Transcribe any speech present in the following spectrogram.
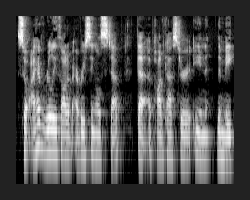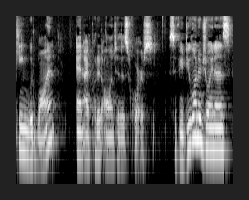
So I have really thought of every single step that a podcaster in the making would want, and I put it all into this course. So if you do want to join us,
